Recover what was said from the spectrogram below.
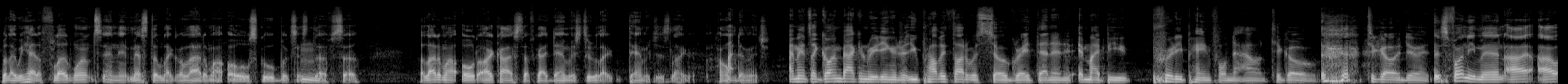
but like we had a flood once and it messed up like a lot of my old school books and hmm. stuff. So a lot of my old archive stuff got damaged through like damages, like home damage. I mean, it's like going back and reading. You probably thought it was so great then, and it, it might be pretty painful now to go to go and do it. It's funny, man. I, I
